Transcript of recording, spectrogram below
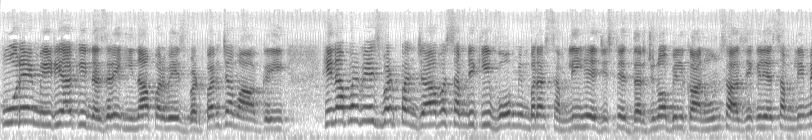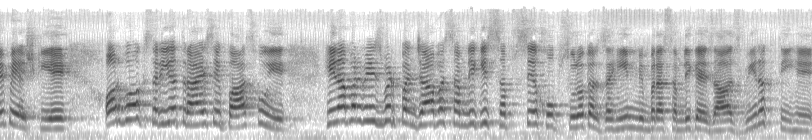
पूरे मीडिया की नज़रें हिना परवेज भट्ट पर जमा गई। हिना परवेज भट्ट पंजाब असम्बली की वो मेंबर असम्बली है जिसने दर्जनों बिल कानून साजी के लिए असम्बली में पेश किए, और वो अक्सरियत राय से पास हुई। हिना परवेज भट्ट पंजाब असम्बली की सबसे खूबसूरत और जहीन मेंबर असम्बली का एजाज भी रखती हैं।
